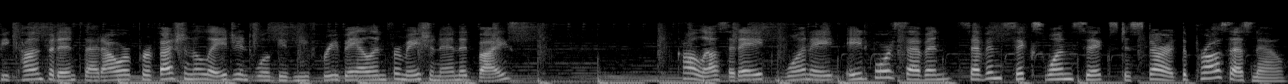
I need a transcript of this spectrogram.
Be confident that our professional agent will give you free bail information and advice. Call us at 818-847-7616 to start the process now.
